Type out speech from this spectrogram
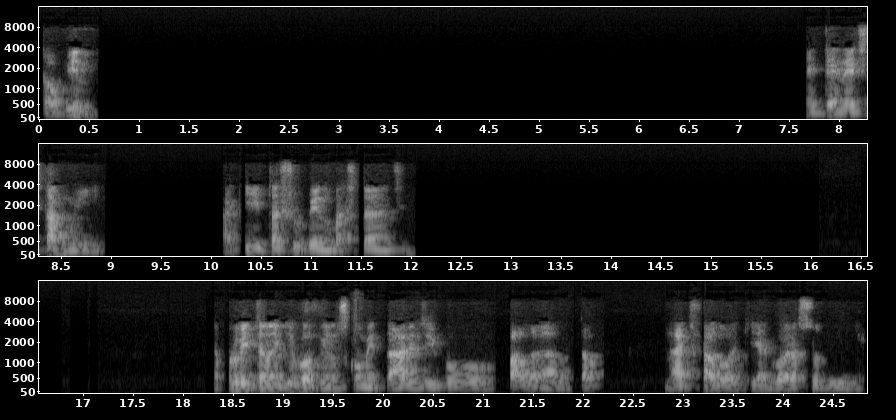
Tá ouvindo? A internet está ruim. Aqui está chovendo bastante. Aproveitando aqui, vou vendo os comentários e vou falando tal. Nath falou aqui agora sobre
